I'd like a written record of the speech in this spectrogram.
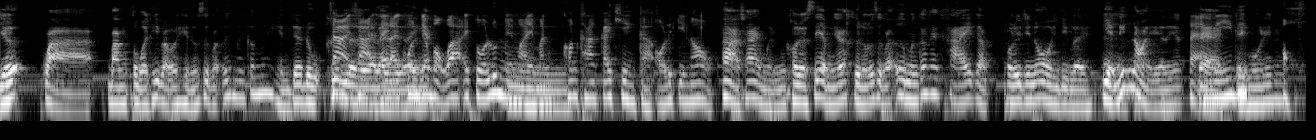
เยอะ กว่าบางตัวที่แบบว่าเห็นรู้สึกว่าเอ้ยมันก็ไม่เห็นจะดุขึ้นใช่เลยใช่อะไรหลายๆคนเงี้จะบอกว่าไอ้ตัวรุ่นใหม่อืมๆมันค่อนข้างใกล้เคียงกับออริจินอลอ่าใช่เหมือนโคลเซียมเงี้ยก็คือเรารู้สึกว่าเออมันก็คล้ายๆกับออริจินอลจริงๆเลยเปลี่ยนนิดหน่อยอะไรเงี้ยแต่อันนี้ไดโมนี่มันโอ้โห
